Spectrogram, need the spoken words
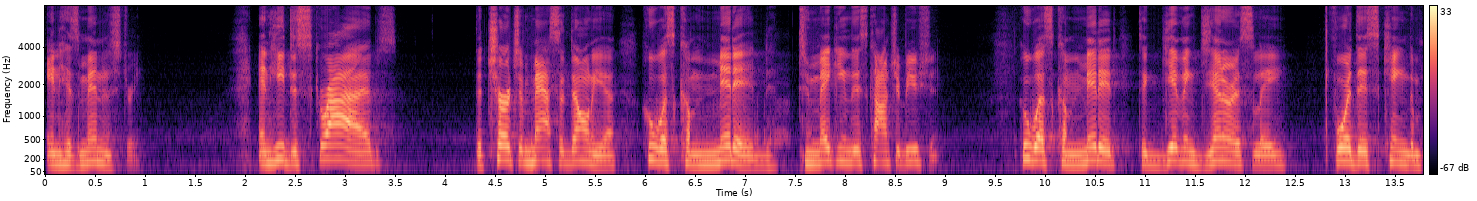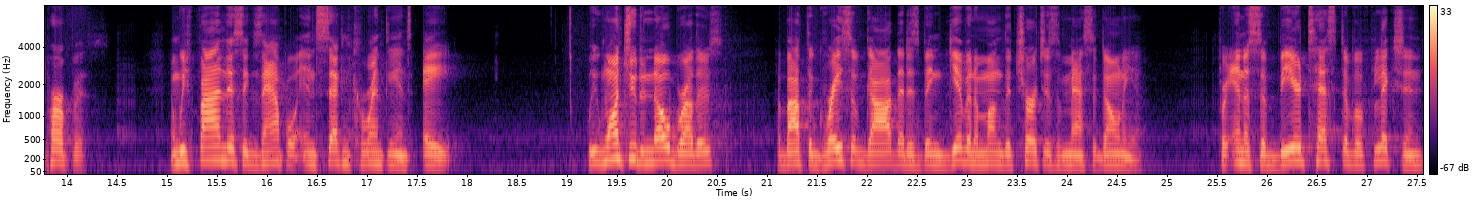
in his ministry. And he describes the church of Macedonia who was committed to making this contribution, who was committed to giving generously for this kingdom purpose. And we find this example in 2 Corinthians 8. We want you to know, brothers, about the grace of God that has been given among the churches of Macedonia. For in a severe test of affliction,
